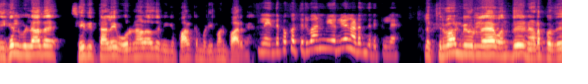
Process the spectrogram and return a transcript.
நிகழ்வில்லாத செய்தித்தாளை ஒரு நாளாவது நீங்கள் பார்க்க முடியுமான்னு பாருங்கள் இல்ல இந்த பக்கம் திருவான்மியூர்லயும் நடந்திருக்குல்ல. இல்லை திருவான்மியூரில் வந்து நடப்பது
